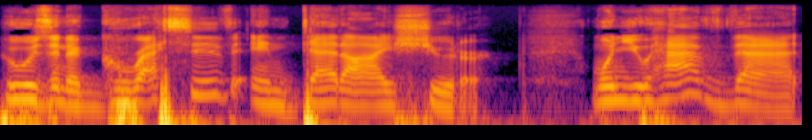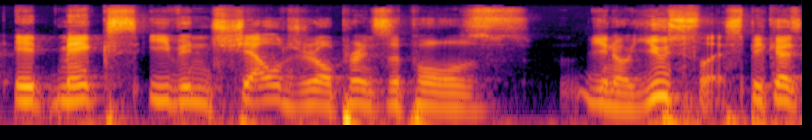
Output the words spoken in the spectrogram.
who is an aggressive and dead eye shooter. When you have that, it makes even shell drill principles you know useless because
